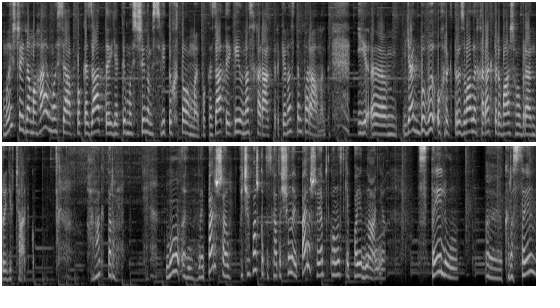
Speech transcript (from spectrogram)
ми ще й намагаємося показати якимось чином світу, хто ми, показати, який у нас характер, який у нас темперамент. І е, як би ви охарактеризували характер вашого бренду дівчатку? Характер. Ну, найперше, хоча важко так сказати, що найперше, я б сказала, у нас таке поєднання стилю, е, краси,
